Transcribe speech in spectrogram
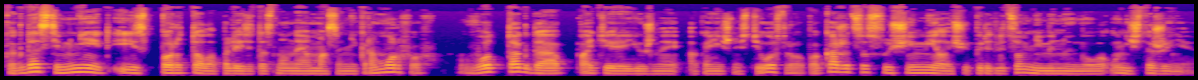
Когда стемнеет и из портала полезет основная масса некроморфов, вот тогда потеря южной оконечности острова покажется сущей мелочью перед лицом неминуемого уничтожения.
